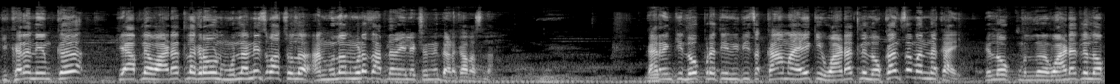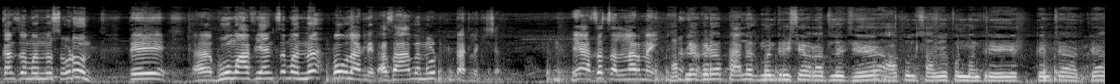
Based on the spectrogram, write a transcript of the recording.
की खरं नेमकं की आपल्या वाड्यातलं ग्राउंड मुलांनीच वाचवलं आणि मुलांमुळेच आपल्याला इलेक्शनने धडका बसला. कारण की लोकप्रतिनिधीचं काम आहे की वाड्यातल्या लोकांचं म्हणणं काय? ते लोक वाड्यातल्या लोकांचं म्हणणं सोडून ते भूमाफियांचं म्हणणं पाहू लागलेत. असं आलं नोट टाकलं खिशात. हे असं चालणार नाही. आपल्याकडे पालकमंत्री शहरातलेच हे अतुल सावे पण मंत्री आहे त्यांच्या त्या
